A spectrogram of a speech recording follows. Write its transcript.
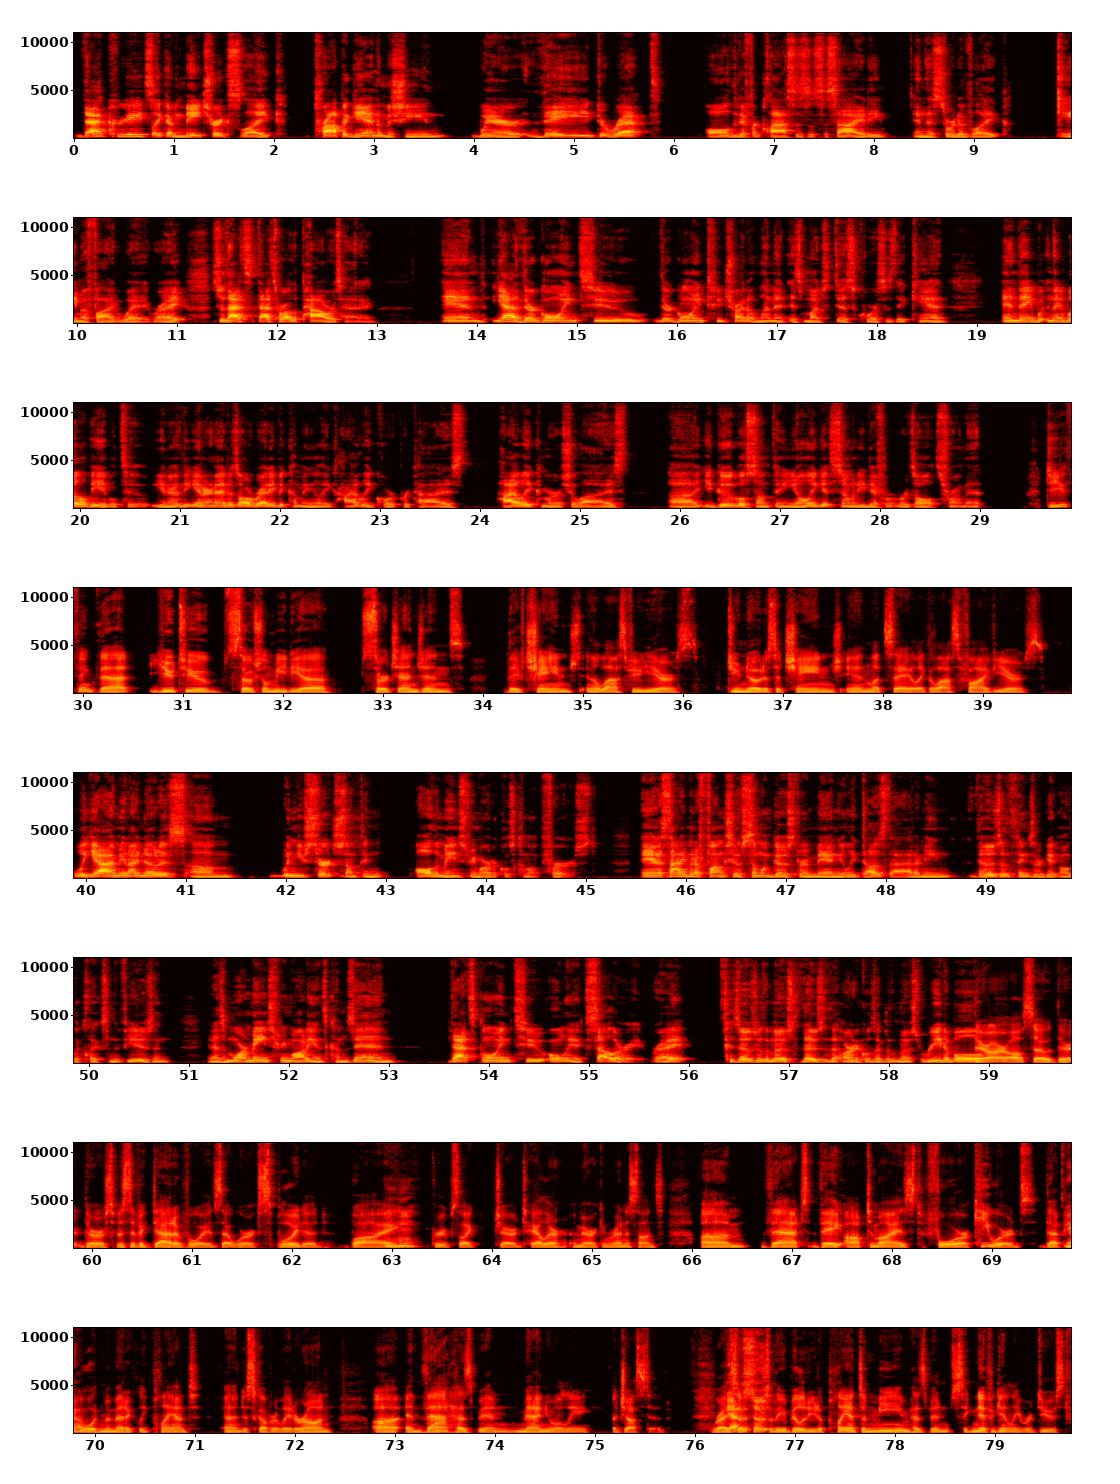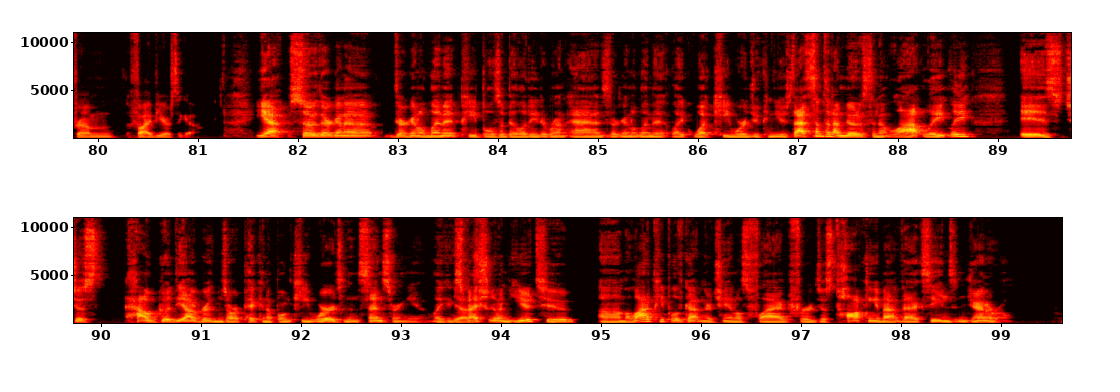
That creates like a matrix like propaganda machine where they direct all the different classes of society in this sort of like gamified way, right? So that's that's where all the power is heading. And yeah, they're going to they're going to try to limit as much discourse as they can. and they and they will be able to. You know, the internet is already becoming like highly corporatized, highly commercialized. Uh, you Google something, you only get so many different results from it. Do you think that YouTube, social media, search engines, they've changed in the last few years? Do you notice a change in, let's say, like the last five years? Well, yeah. I mean, I notice um, when you search something, all the mainstream articles come up first. And it's not even a function if someone goes through and manually does that. I mean, those are the things that are getting all the clicks and the views. And, and as more mainstream audience comes in, that's going to only accelerate, right? Because those are the most those are the articles that are the most readable. There are also there there are specific data voids that were exploited by mm-hmm. groups like Jared Taylor, American Renaissance, um, that they optimized for keywords that people yeah. would mimetically plant and discover later on, uh, and that has been manually adjusted right yeah, so, so, so, the ability to plant a meme has been significantly reduced from five years ago yeah so they're gonna they're gonna limit people's ability to run ads. They're gonna limit like what keywords you can use. That's something i'm noticing a lot lately is just how good the algorithms are picking up on keywords and then censoring you. Like especially yes. on youtube um, a lot of people have gotten their channels flagged for just talking about vaccines in general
